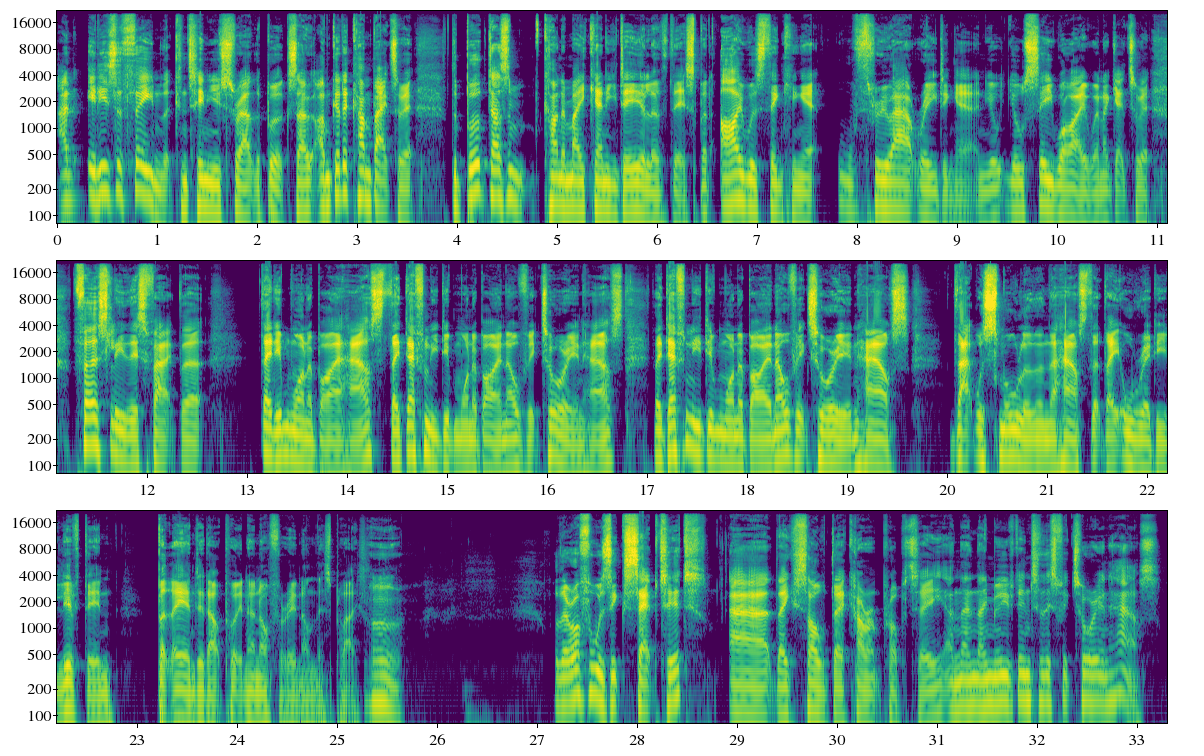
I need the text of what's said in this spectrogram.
And it is a theme that continues throughout the book. So I'm going to come back to it. The book doesn't kind of make any deal of this, but I was thinking it throughout reading it, and you'll you'll see why when I get to it. Firstly, this fact that they didn't want to buy a house. They definitely didn't want to buy an old Victorian house. They definitely didn't want to buy an old Victorian house that was smaller than the house that they already lived in, but they ended up putting an offer in on this place. Well, their offer was accepted. Uh, they sold their current property and then they moved into this Victorian house.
